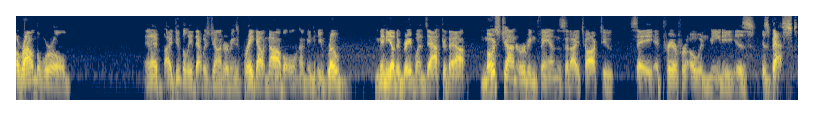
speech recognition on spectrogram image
around the world. And I, I do believe that was John Irving's breakout novel. I mean, he wrote many other great ones after that. Most John Irving fans that I talk to say A Prayer for Owen Meany is his best.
